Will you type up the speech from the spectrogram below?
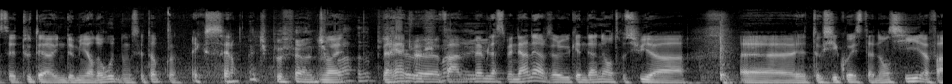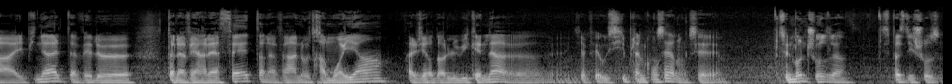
c'est- tout est à une demi-heure de route, donc c'est top, quoi. Excellent. Ah, tu peux faire un tu Ouais. pars, hop, Mais rien que le- chemin enfin, et- même la semaine dernière, le week-end dernier, entre celui à euh, Toxico Est à Nancy, enfin à Épinal, t'avais le, t'en avais un à la fête, t'en avais un autre à Moyen. Enfin, je veux dire, dans le week-end là, euh, il y avait aussi plein de concerts, donc c'est, c'est une bonne chose là. Il se passe des choses.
